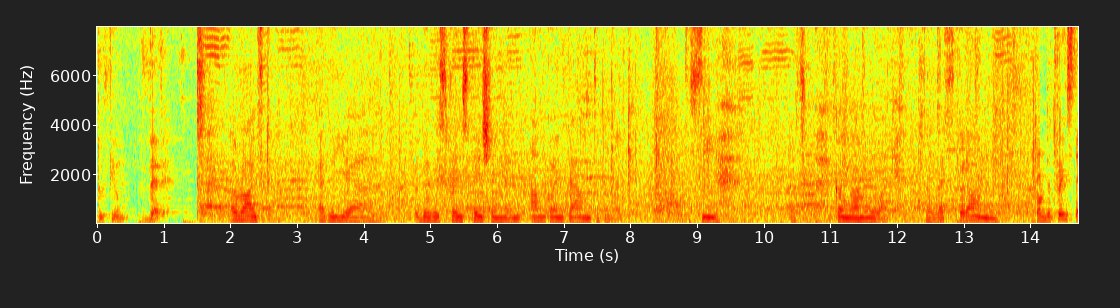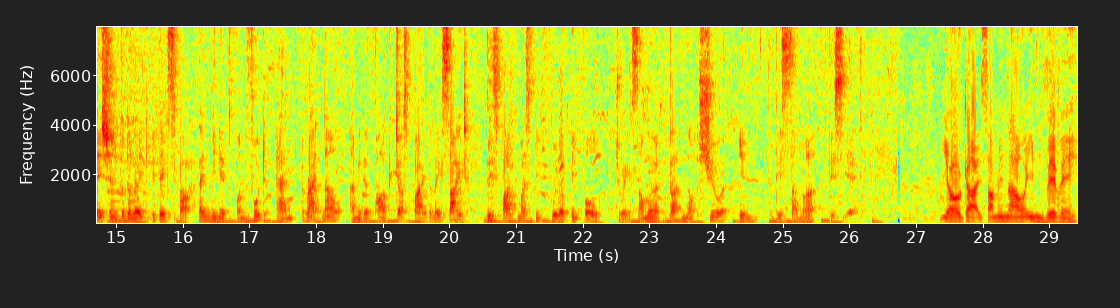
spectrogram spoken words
to film Vevey. Arrived at the uh, Vevey train station and I'm going down to the lake to see what's going on in the lake. So let's go down. From the train station to the lake it takes about 10 minutes on foot and right now I'm in the park just by the lakeside. This park must be full of people during summer but not sure in this summer this year. Yo guys, I'm in now in Vevey,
